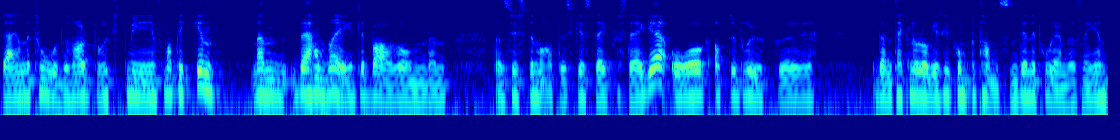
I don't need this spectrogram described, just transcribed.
det er en metode som har vært brukt mye i informatikken. Men det handler egentlig bare om den, den systematiske steg for steget, og at du bruker den teknologiske kompetansen din i problemløsningen.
